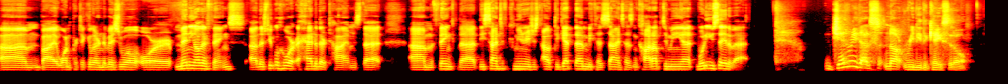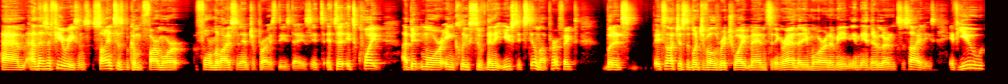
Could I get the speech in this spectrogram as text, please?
um, by one particular individual, or many other things, uh, there's people who are ahead of their times that um, think that the scientific community is just out to get them because science hasn't caught up to me yet. What do you say to that? Generally, that's not really the case at all. Um, and there's a few reasons. Science has become far more formalized an enterprise these days. It's it's a, it's quite a bit more inclusive than it used. It's still not perfect, but it's it's not just a bunch of old rich white men sitting around anymore. And I mean, in, in their learned societies, if you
